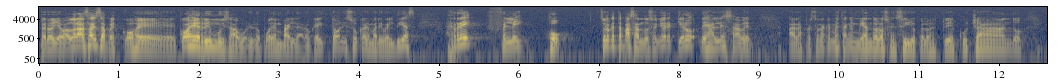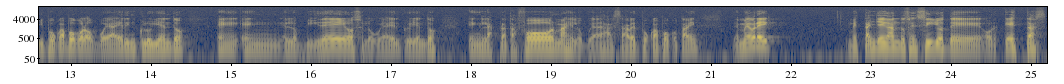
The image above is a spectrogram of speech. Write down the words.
pero llevado a la salsa, pues coge, coge ritmo y sabor y lo pueden bailar, ¿ok? Tony Zucker y Maribel Díaz, reflejo. Eso es lo que está pasando, señores. Quiero dejarles saber a las personas que me están enviando los sencillos, que los estoy escuchando y poco a poco los voy a ir incluyendo en, en los videos, los voy a ir incluyendo en las plataformas y los voy a dejar saber poco a poco. ¿Está bien? Denme break. Me están llegando sencillos de orquestas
